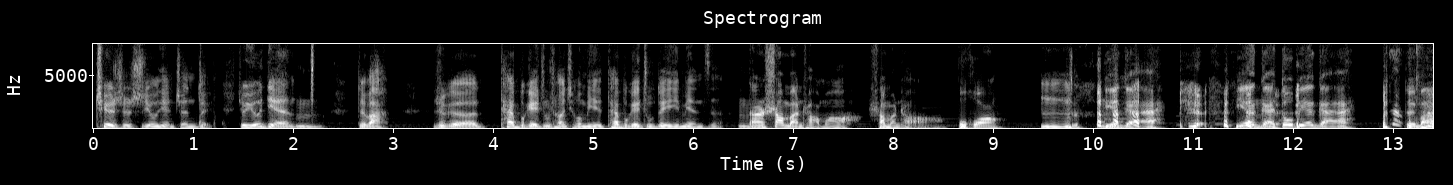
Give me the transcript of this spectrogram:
确实是有点针对，就有点，嗯，对吧？这个太不给主场球迷，太不给主队面子。嗯但是上半场嘛，上半场不慌，嗯，别改，别改，都别改，对吧？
